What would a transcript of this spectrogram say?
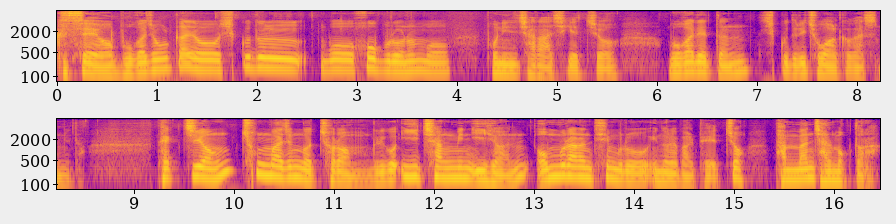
글쎄요, 뭐가 좋을까요? 식구들 뭐 호불호는 뭐 본인이 잘 아시겠죠. 뭐가 됐든 식구들이 좋아할 것 같습니다. 백지영 총 맞은 것처럼 그리고 이창민 이현 업무라는 팀으로 이 노래 발표했죠. 밥만 잘 먹더라.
